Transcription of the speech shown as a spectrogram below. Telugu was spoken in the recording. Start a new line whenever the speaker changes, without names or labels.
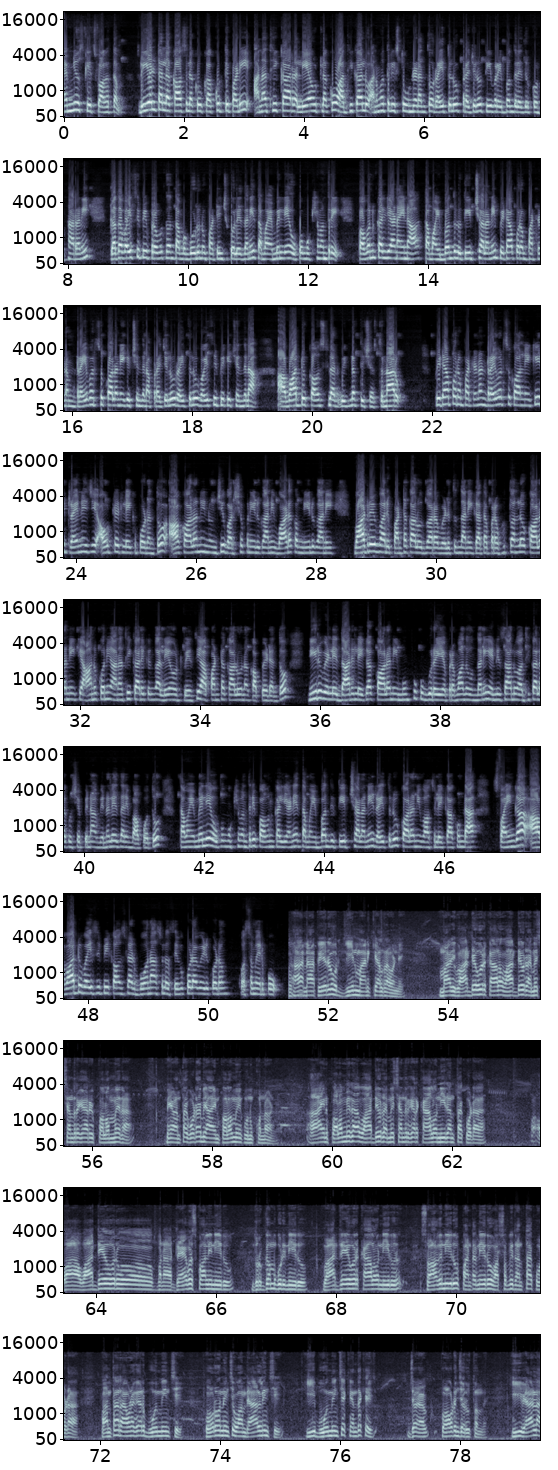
ఎం న్యూస్కి స్వాగతం. రియల్టర్ల కాసులకు కక్కుర్తిపడి అనధికార లేఅవుట్లకు అధికారులు అనుమతులు ఇస్తూ ఉండడంతో రైతులు ప్రజలు తీవ్ర ఇబ్బందులు ఎదుర్కొంటున్నారని గత వైసీపీ ప్రభుత్వం తమ గోడును పట్టించుకోలేదని తమ ఎమ్మెల్యే ఉప ముఖ్యమంత్రి పవన్ కళ్యాణ్ అయినా తమ ఇబ్బందులు తీర్చాలని పిఠాపురం పట్టణం డ్రైవర్సు కాలనీకి చెందిన ప్రజలు రైతులు వైసీపీకి చెందిన ఆ వార్డు కౌన్సిలర్ విజ్ఞప్తి చేస్తున్నారు. పిఠాపురం పట్టణం డ్రైవర్స్ కాలనీకి డ్రైనేజీ అవుట్లెట్ లేకపోవడంతో ఆ కాలనీ నుంచి వర్షపు నీరు గాని వాడకం నీరు గాని వాడ్రేవ్ వారి పంట కాలువ ద్వారా వెళుతుందని గత ప్రభుత్వంలో కాలనీకి ఆనుకొని అనధికారికంగా లేఅవుట్ వేసి ఆ పంట కాలువను కప్పేయడంతో నీరు వెళ్ళే దారి లేక కాలనీ ముంపుకు గురయ్యే ప్రమాదం ఉందని ఎన్నిసార్లు అధికారులకు చెప్పినా వినలేదని వాపోతూ తమ ఎమ్మెల్యే ఉప ముఖ్యమంత్రి పవన్ కళ్యాణే తమ ఇబ్బంది తీర్చాలని రైతులు కాలనీ వాసులే కాకుండా స్వయంగా ఆ వార్డు వైసీపీ కౌన్సిలర్ బోనాసుల శివ కూడా వేడుకోవడం కొసమెరుపు.
పేరు జీన్ మాణిక్యాలరావు అండి. మాది వార్డేవూరు కాలం వార్డేవూరు రమేష్ చంద్ర గారి పొలం మీద మేమంతా కూడా మీ ఆయన పొలం మేము కొనుక్కున్నామండి ఆయన పొలం మీద వార్డేవూరు రమేష్ చంద్ర గారి కాలం నీరంతా కూడా వా- వార్డేవూరు మన డ్రైవర్స్ కాలనీ నీరు దుర్గమ్మ గుడి నీరు వార్డేవూరు కాలం నీరు సాగునీరు పంట నీరు వర్షపు నీరు అంతా కూడా పంతా రావణ గారి భూమి నుంచి పూర్వం నుంచి వందేళ్ళ నుంచి ఈ భూమి నుంచే కిందకి జ పోవడం జరుగుతుంది. ఈవేళ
